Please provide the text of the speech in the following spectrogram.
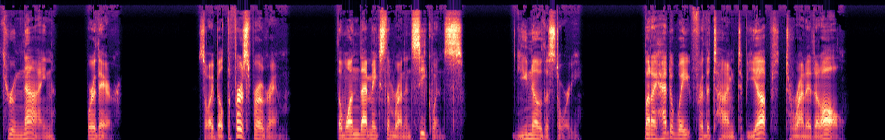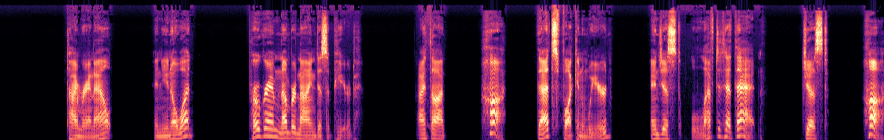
through 9 were there. So I built the first program, the one that makes them run in sequence. You know the story. But I had to wait for the time to be up to run it at all. Time ran out, and you know what? Program number 9 disappeared. I thought, huh, that's fucking weird, and just left it at that. Just, huh,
